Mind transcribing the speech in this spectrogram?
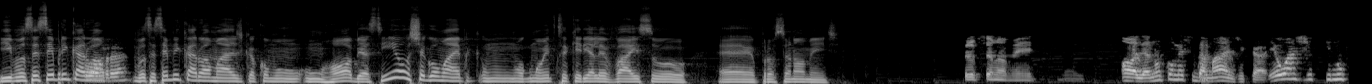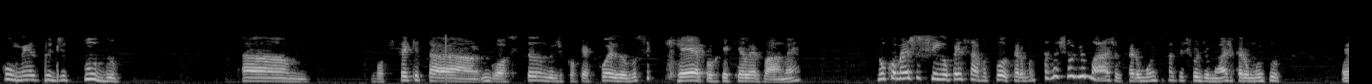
E você sempre encarou a, você sempre encarou a mágica como um, um hobby assim ou chegou uma época, um, algum momento que você queria levar isso é, profissionalmente? Profissionalmente. Olha, no começo da mágica, eu acho que no começo de tudo, você que tá gostando de qualquer coisa, você quer porque quer levar, né? No começo, sim, eu pensava, pô, eu quero muito fazer show de mágica, eu quero muito fazer show de mágica, quero muito. é,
